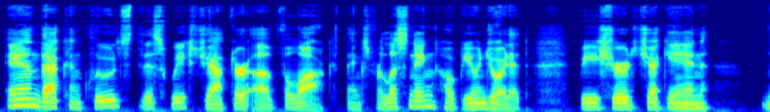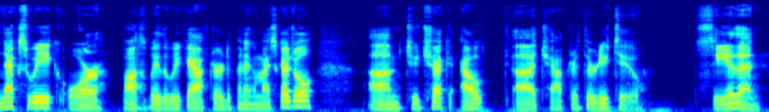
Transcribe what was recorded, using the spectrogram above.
And that concludes this week's chapter of The Lock. Thanks for listening. Hope you enjoyed it. Be sure to check in next week or possibly the week after, depending on my schedule, um, to check out uh, chapter 32. See you then.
